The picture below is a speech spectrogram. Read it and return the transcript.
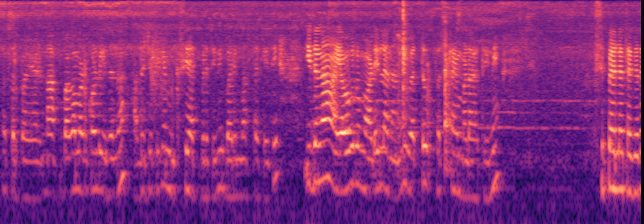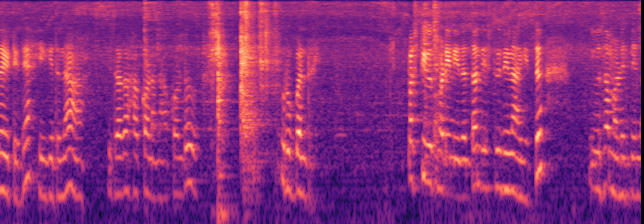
ಸ್ವಲ್ಪ ನಾಲ್ಕು ಭಾಗ ಮಾಡಿಕೊಂಡು ಇದನ್ನು ಅದ್ರ ಜೊತೆಗೆ ಮಿಕ್ಸಿ ಹಾಕ್ಬಿಡ್ತೀನಿ. ಭಾರಿ ಮಸ್ತ್ ಆಕೈತಿ ಇದನ್ನು ಯಾವಾಗಲೂ ಮಾಡಿಲ್ಲ ನಾನು, ಇವತ್ತು ಫಸ್ಟ್ ಟೈಮ್ ಮಾಡಾಕತ್ತೀನಿ. ಸಿಪ್ಪೆ ಎಲ್ಲ ತೆಗೆದ ಇಟ್ಟಿದ್ದೆ. ಈಗ ಇದನ್ನು ಇದ್ರಾಗ ಹಾಕೋಣ ಹಾಕ್ಕೊಂಡು ರುಬ್ಬನ್ರಿ. ಫಸ್ಟ್ ಯೂಸ್ ಮಾಡೀನಿ ಇದಂತಂದು ಎಷ್ಟು ದಿನ ಆಗಿತ್ತು. ಯೂಸ ಮಾಡಿದ್ದಿಲ್ಲ.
